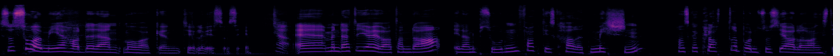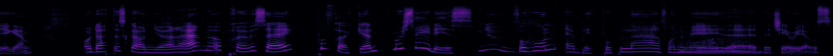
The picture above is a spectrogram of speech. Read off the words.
Så så mye hadde den mohawken tydeligvis å si. Ja. Eh, men dette gjør jo at han da, i denne episoden, faktisk har et mission. Han skal klatre på den sosiale rangstigen. Og dette skal han gjøre med å prøve seg på frøken Mercedes. For hun er blitt populær, for hun er med i The, The Cheerios.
